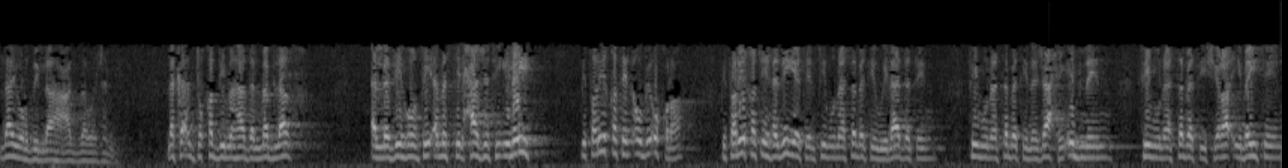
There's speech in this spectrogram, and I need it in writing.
لا يرضي الله عز وجل. لك أن تقدم هذا المبلغ الذي هم في أمس الحاجة إليه بطريقة أو بأخرى بطريقة هدية في مناسبة ولادة في مناسبة نجاح ابن في مناسبة شراء بيت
